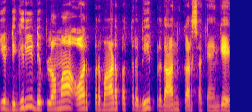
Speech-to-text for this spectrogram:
ये डिग्री, डिप्लोमा और प्रमाण पत्र भी प्रदान कर सकेंगे।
